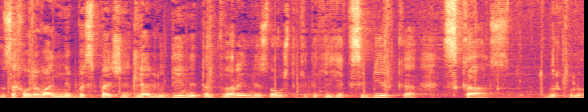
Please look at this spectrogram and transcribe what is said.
захворювань небезпечних для людини та тварини, знову ж таки, таких як Сибірка, сказ, туберкульоз.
